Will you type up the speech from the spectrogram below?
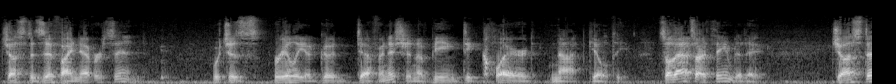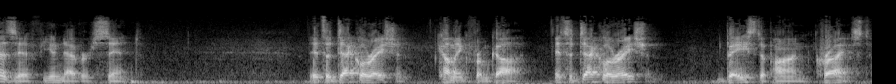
just as if I never sinned, which is really a good definition of being declared not guilty. So that's our theme today. Just as if you never sinned. It's a declaration coming from God. It's a declaration based upon Christ.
